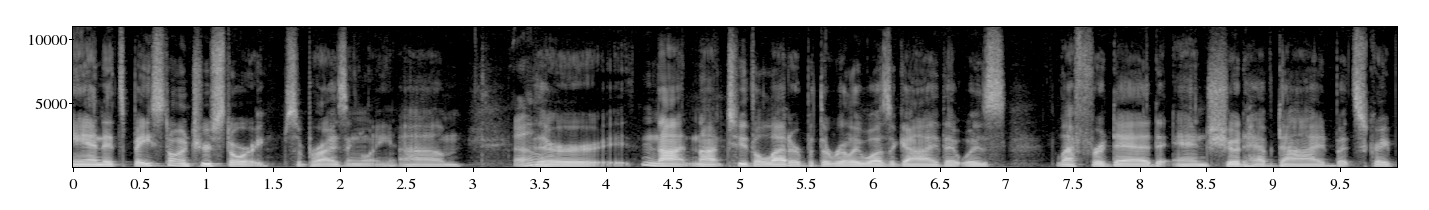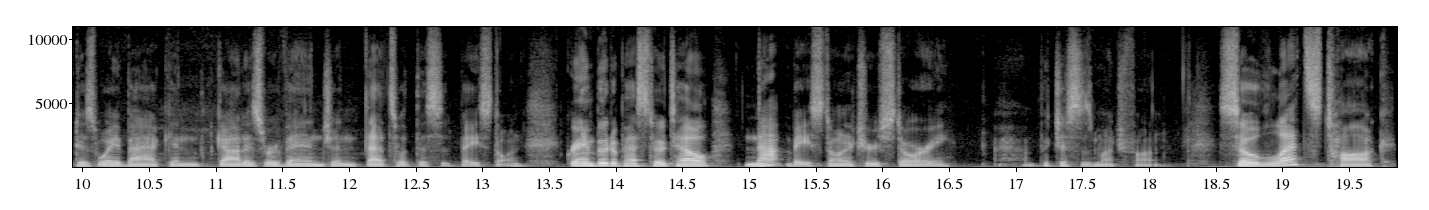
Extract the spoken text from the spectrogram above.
and it's based on a true story. Surprisingly, um, Oh. there not not to the letter, but there really was a guy that was left for dead and should have died, but scraped his way back and got his revenge, and that's what this is based on. Grand Budapest Hotel, not based on a true story, but just as much fun. So let's talk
